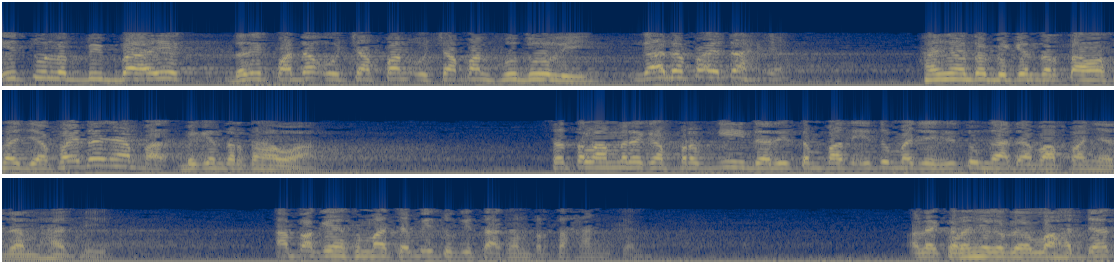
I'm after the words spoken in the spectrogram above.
Itu lebih baik daripada ucapan-ucapan fuduli. Enggak ada faedahnya. Hanya untuk bikin tertawa saja. Faedahnya apa? Bikin tertawa. Setelah mereka pergi dari tempat itu, majelis itu enggak ada apa-apanya dalam hati. Apakah yang semacam itu kita akan pertahankan? Oleh karenanya kata Allah Haddad,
